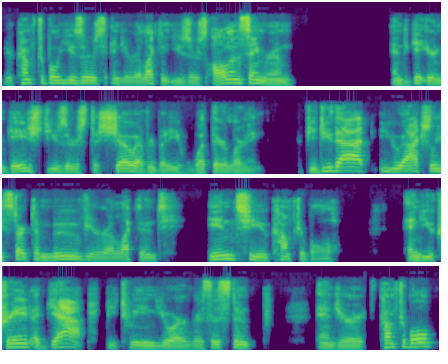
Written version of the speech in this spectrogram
your comfortable users, and your reluctant users all in the same room and to get your engaged users to show everybody what they're learning. If you do that, you actually start to move your reluctant into comfortable and you create a gap between your resistant and your comfortable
